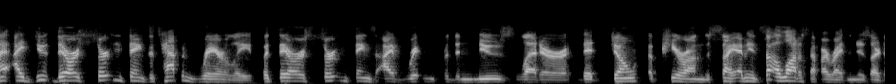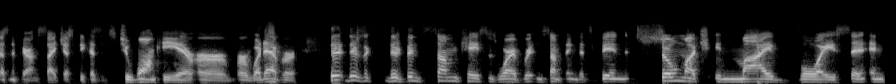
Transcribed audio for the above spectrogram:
I, I, do. There are certain things. It's happened rarely, but there are certain things I've written for the newsletter that don't appear on the site. I mean, it's a lot of stuff I write in the newsletter doesn't appear on the site just because it's too wonky or or, or whatever there, there's a there's been some cases where I've written something that's been so much in my voice and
